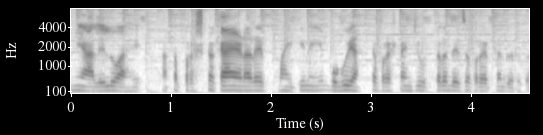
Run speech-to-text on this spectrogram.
मी आलेलो आहे. आता प्रश्न काय येणार आहेत माहिती नाही बघूया त्या प्रश्नांची उत्तरं द्यायचा प्रयत्न करतो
